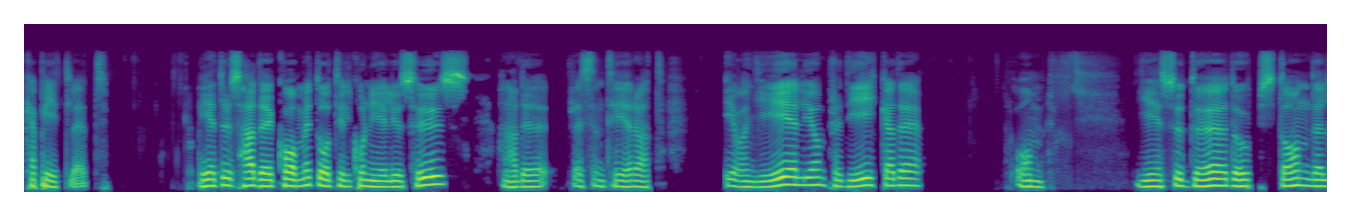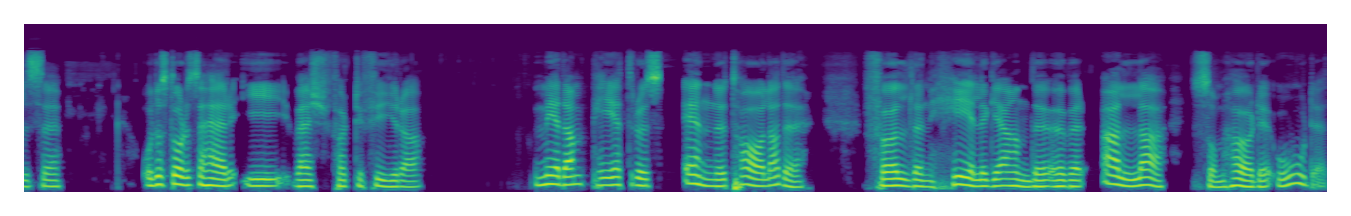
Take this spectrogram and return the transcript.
kapitlet Petrus hade kommit då till Cornelius hus. Han hade presenterat evangelium, predikade om Jesu död och uppståndelse. Och då står det så här i vers 44. Medan Petrus ännu talade föll den helige Ande över alla som hörde ordet.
